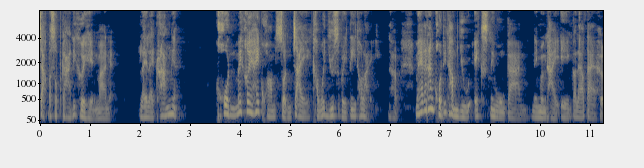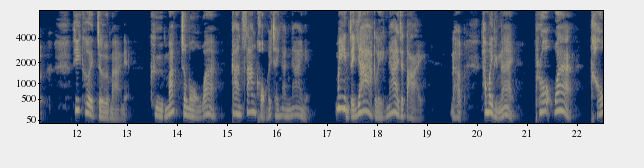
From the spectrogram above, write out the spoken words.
จากประสบการณ์ที่เคยเห็นมาเนี่ย หลาย ๆ ครั้งเนี่ย คนไม่ค่อยให้ความสนใจคำว่า usability เท่าไหร่นะครับ แม้กระทั่งคนที่ทำ UX ในวงการในเมืองไทยเองก็แล้วแต่เหอะ ที่เคยเจอมาเนี่ย คือมักจะมองว่าการสร้างของให้ใช้งานง่ายเนี่ย ไม่เห็นจะยากเลยง่ายจะตายนะครับทำไมถึงง่าย เพราะว่า เขา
